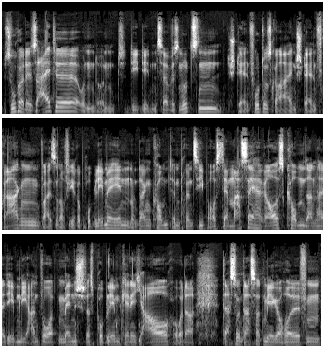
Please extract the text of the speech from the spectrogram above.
Besucher der Seite und, und die, die den Service nutzen, stellen Fotos rein, stellen Fragen, weisen auf ihre Probleme hin und dann kommt im Prinzip aus der Masse heraus, kommen dann halt eben die Antworten, Mensch, das Problem kenne ich auch oder das und das hat mir geholfen.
